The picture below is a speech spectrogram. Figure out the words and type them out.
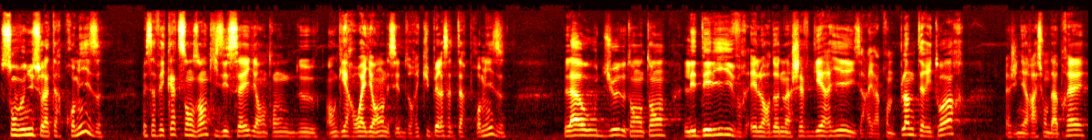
sont venus sur la terre promise, mais ça fait 400 ans qu'ils essayent, en, tant de, en guerroyant, d'essayer de récupérer cette terre promise. Là où Dieu de temps en temps les délivre et leur donne un chef guerrier, ils arrivent à prendre plein de territoires, la génération d'après,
